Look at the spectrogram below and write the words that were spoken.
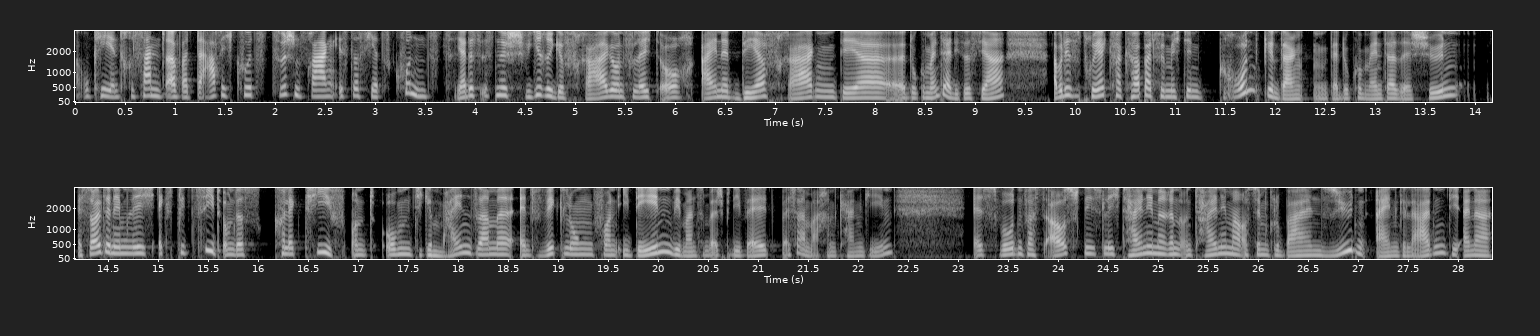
Okay, interessant, aber darf ich kurz zwischenfragen, ist das jetzt Kunst? Ja, das ist eine schwierige Frage und vielleicht auch eine der Fragen der äh, Dokumenta dieses Jahr. Aber dieses Projekt verkörpert für mich den Grundgedanken der Dokumenta sehr schön. Es sollte nämlich explizit um das Kollektiv und um die gemeinsame Entwicklung von Ideen, wie man zum Beispiel die Welt besser machen kann, gehen. Es wurden fast ausschließlich Teilnehmerinnen und Teilnehmer aus dem globalen Süden eingeladen, die einer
